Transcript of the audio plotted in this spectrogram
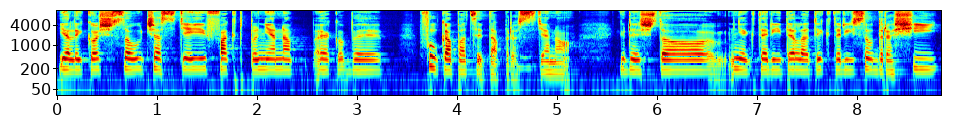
jelikož jsou častěji fakt plně na jakoby full kapacita prostě, no. Když to některé ty lety, které jsou dražší,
